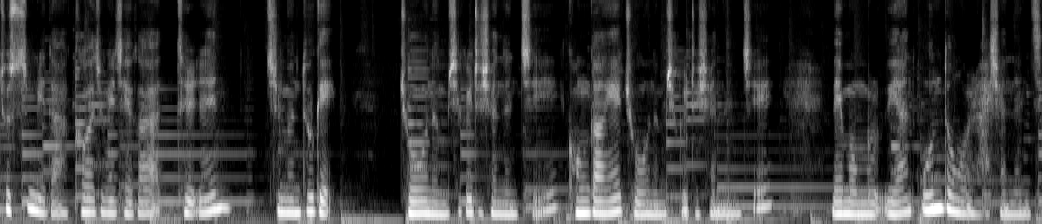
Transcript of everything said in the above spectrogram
좋습니다. 그 와중에 제가 드린 질문 두 개. 좋은 음식을 드셨는지, 건강에 좋은 음식을 드셨는지, 내 몸을 위한 운동을 하셨는지,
